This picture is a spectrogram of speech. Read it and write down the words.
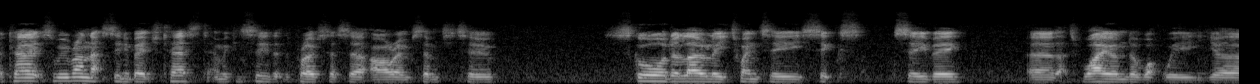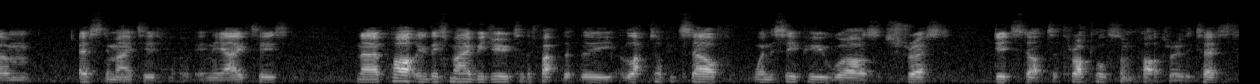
Okay, so we ran that Cinebench test and we can see that the processor RM72 scored a lowly 26 CB. Uh, that's way under what we um, estimated in the 80s. Now, partly this may be due to the fact that the laptop itself, when the CPU was stressed, did start to throttle some part through the test.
